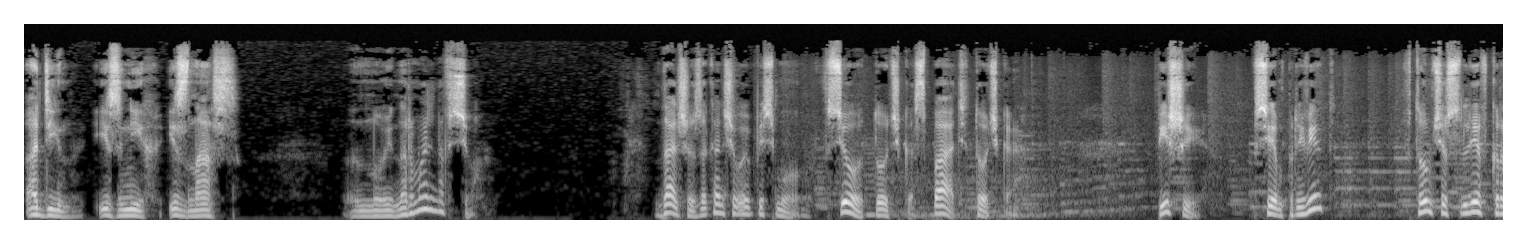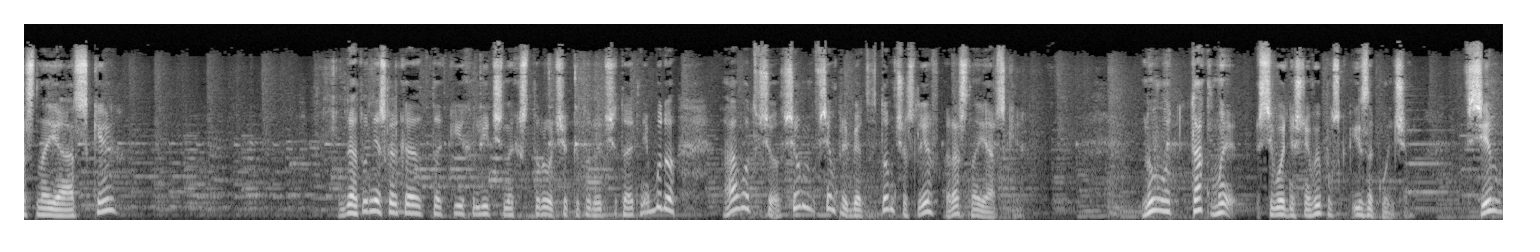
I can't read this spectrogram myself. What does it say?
один из них, из нас. Ну и нормально все. Дальше заканчиваю письмо. Все, точка, спать, точка. Пиши. Всем привет, в том числе в Красноярске. Да, тут несколько таких личных строчек, которые читать не буду. А вот все, всем, всем привет, в том числе в Красноярске. Ну вот так мы сегодняшний выпуск и закончим. Всем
